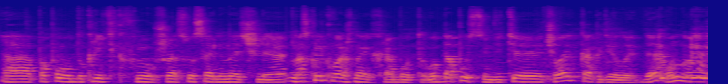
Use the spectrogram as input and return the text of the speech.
А по поводу критиков, ну уж раз вы сами начали, насколько важна их работа? Вот, допустим, ведь э, человек как делает, да? Он э,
